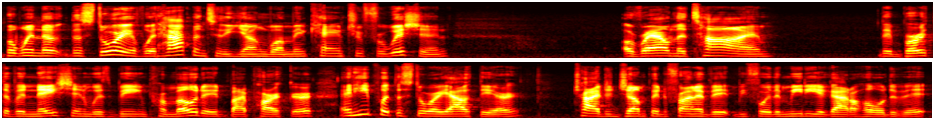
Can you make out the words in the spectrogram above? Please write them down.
But when the, the story of what happened to the young woman came to fruition around the time the birth of a nation was being promoted by Parker, and he put the story out there, tried to jump in front of it before the media got a hold of it.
